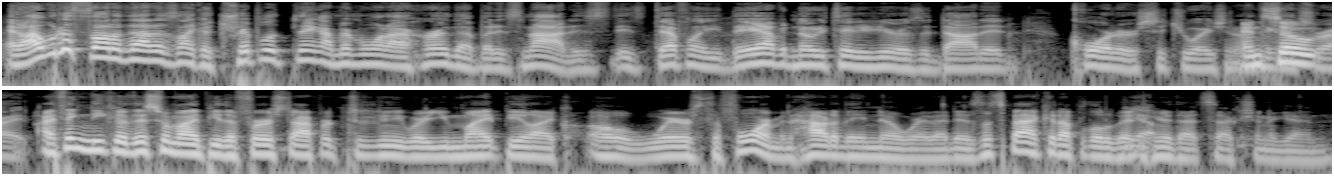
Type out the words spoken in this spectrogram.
And I would have thought of that as like a triplet thing. I remember when I heard that, but it's not. It's, it's definitely they have it notated here as a dotted quarter situation. I And think so right. I think Nico, this one might be the first opportunity where you might be like, "Oh, where's the form, and how do they know where that is?" Let's back it up a little bit Yep. and hear that section again.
